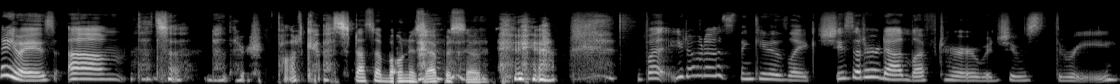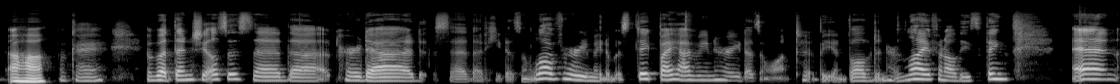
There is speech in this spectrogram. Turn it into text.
Anyways, um, that's a, another podcast. That's a bonus episode. yeah. But you know what I was thinking is like she said her dad left her when she was three. Uh huh. Okay. But then she also said that her dad said that he doesn't love her. He made a mistake by having her. He doesn't want to be involved in her life and all these things. And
